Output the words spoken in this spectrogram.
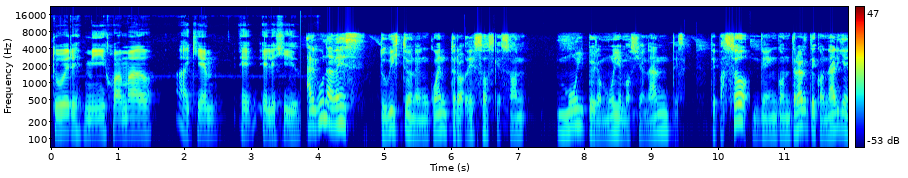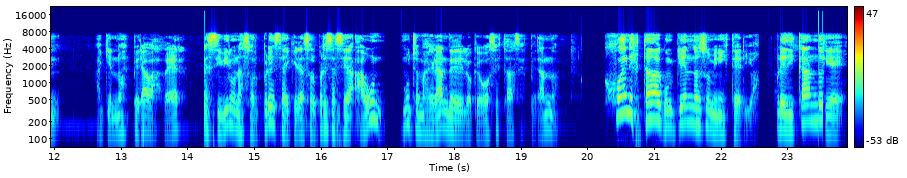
Tú eres mi Hijo amado, a quien he elegido. ¿Alguna vez tuviste un encuentro de esos que son muy pero muy emocionantes? ¿Te pasó de encontrarte con alguien a quien no esperabas ver? ¿Recibir una sorpresa y que la sorpresa sea aún mucho más grande de lo que vos estabas esperando? Juan estaba cumpliendo su ministerio, predicando que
